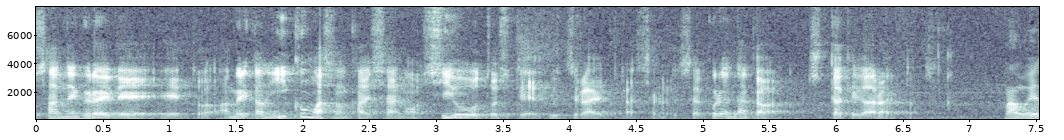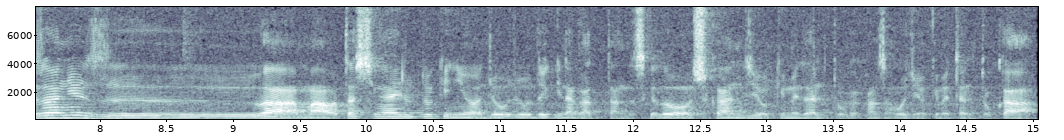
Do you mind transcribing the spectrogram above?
3年ぐらいで、えっと、アメリカの e コマースの会社の CEO として移られていらっしゃるんですがこれは何かきっかけがあられたんですか？まあ、ウェザーニューズは、まあ、私がいる時には上場できなかったんですけど主幹事を決めたりとか監査法人を決めたりとか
